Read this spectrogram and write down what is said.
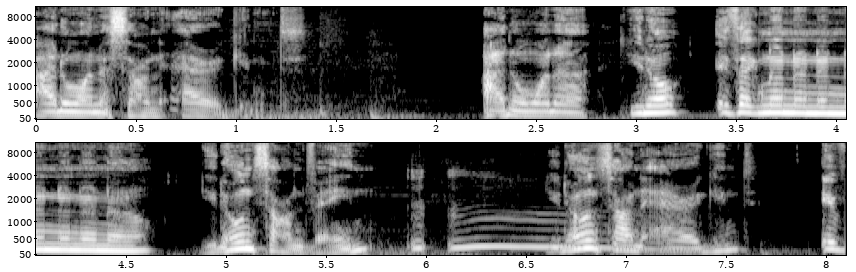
I don't want to sound arrogant. I don't want to, you know, it's like, no, no, no, no, no, no, no. You don't sound vain. You don't sound arrogant. If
